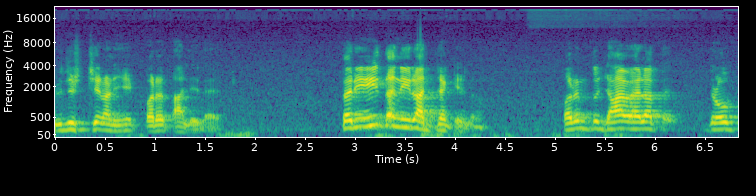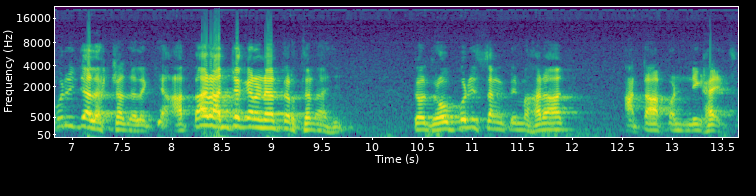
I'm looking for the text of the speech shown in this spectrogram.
युधिष्ठिर आणि हे परत आलेले आहेत. तरीही त्यांनी राज्य केलं. परंतु ज्या वेळेला द्रौपदीच्या लक्षात आलं की आता राज्य करण्यात अर्थ नाही तर द्रौपदीच सांगते महाराज आता आपण निघायचं.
